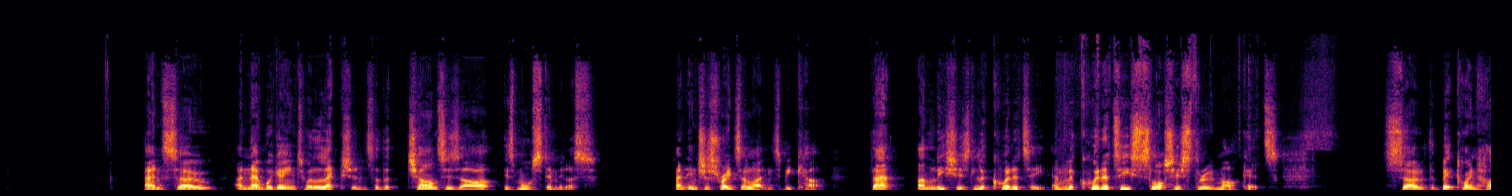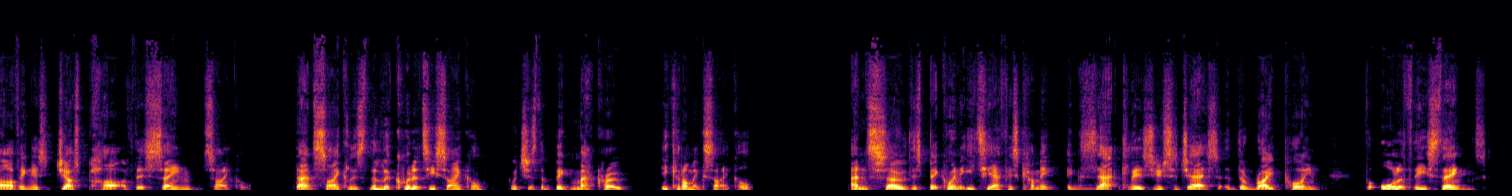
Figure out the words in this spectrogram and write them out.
And so, and then we're going to election. So the chances are is more stimulus and interest rates are likely to be cut. That unleashes liquidity and liquidity sloshes through markets. So the Bitcoin halving is just part of this same cycle. That cycle is the liquidity cycle, which is the big macro economic cycle. And so this Bitcoin ETF is coming exactly as you suggest at the right point for all of these things.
